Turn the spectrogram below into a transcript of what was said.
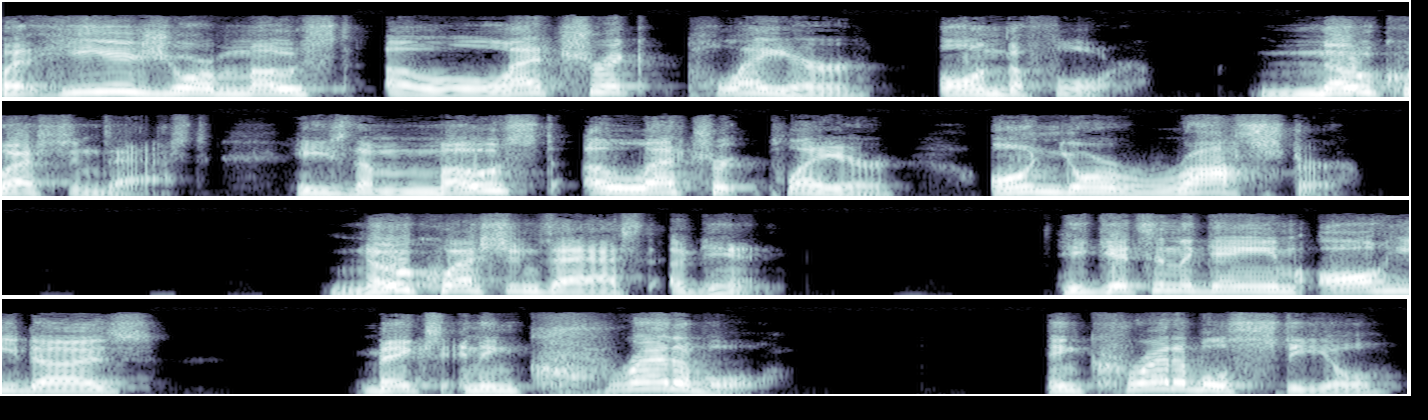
But he is your most electric player on the floor. No questions asked. He's the most electric player on your roster. No questions asked again. He gets in the game. All he does makes an incredible, incredible steal.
